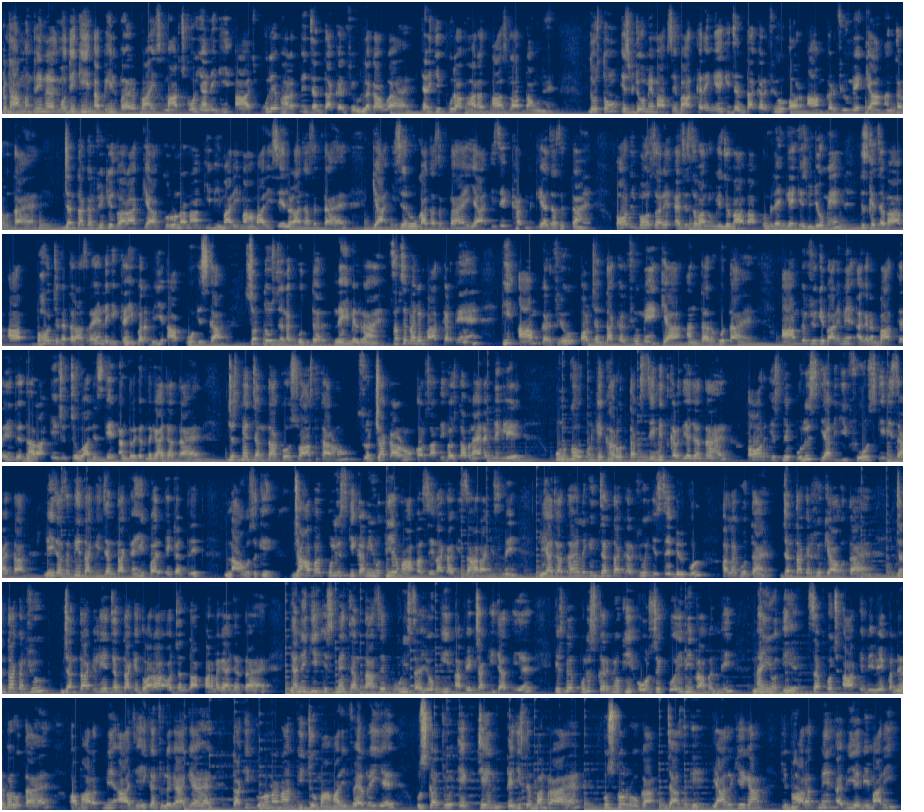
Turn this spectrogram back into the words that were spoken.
प्रधानमंत्री नरेंद्र मोदी की अपील पर 22 मार्च को, यानी कि आज पूरे भारत में जनता कर्फ्यू लगा हुआ है, यानी कि पूरा भारत आज लॉकडाउन है। दोस्तों, इस वीडियो में हम आपसे बात करेंगे कि जनता कर्फ्यू और आम कर्फ्यू में क्या अंतर होता है, जनता कर्फ्यू के द्वारा क्या कोरोना नाम की बीमारी महामारी से लड़ा जा सकता है, क्या इसे रोका जा सकता है या इसे खत्म किया जा सकता है। और भी बहुत सारे ऐसे सवालों के जवाब आपको मिलेंगे इस वीडियो में, जिसके जवाब आप बहुत जगह तलाश रहे हैं, लेकिन कहीं पर भी आपको इसका संतोषजनक उत्तर नहीं मिल रहा है। सबसे पहले बात करते हैं कि आम कर्फ्यू और जनता कर्फ्यू में क्या अंतर होता है। आम कर्फ्यू के बारे में अगर हम बात करें तो धारा एक सौ चौवालिस के अंतर्गत लगाया जाता है, जिसमें जनता को स्वास्थ्य कारणों, सुरक्षा कारणों और शांति व्यवस्था बनाए रखने के लिए उनको, उनके घरों तक सीमित कर दिया जाता है। और इसमें पुलिस यानी कि फोर्स की भी सहायता ली जा सकती है ताकि जनता कहीं पर एकत्रित ना हो सके। जहाँ पर पुलिस की कमी होती है, वहाँ पर सेना का भी सहारा इसमें लिया जाता है, लेकिन जनता कर्फ्यू इससे बिल्कुल अलग होता है। जनता कर्फ्यू क्या होता है? जनता कर्फ्यू जनता के लिए जनता के द्वारा और जनता पर लगाया जाता है। यानी कि इसमें जनता से पूरी सहयोग की अपेक्षा की जाती है। इसमें पुलिस कर्मियों की ओर से कोई भी पाबंदी नहीं होती है। सब कुछ आपके विवेक पर निर्भर होता है और भारत में आज यही कर्फ्यू लगाया गया है ताकि कोरोना नाम की जो महामारी फैल रही है, उसका जो एक चेन तेज़ी से बन रहा है, उसको रोका जा सके। याद रखिएगा कि भारत में अभी ये बीमारी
